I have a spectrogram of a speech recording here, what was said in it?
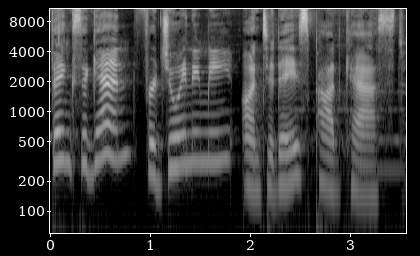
Thanks again for joining me on today's podcast.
